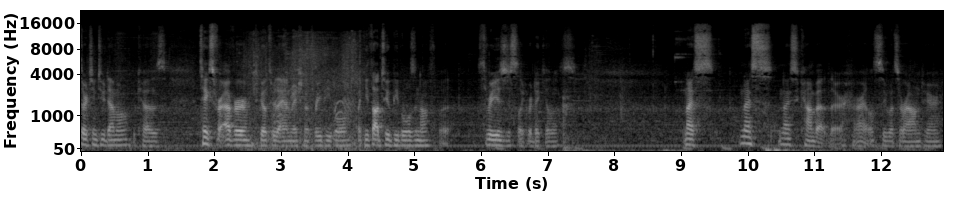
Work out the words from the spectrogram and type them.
13-2 demo because it takes forever to go through the animation of three people. Like you thought two people was enough, but three is just like ridiculous. Nice Nice, nice combat there. Alright, let's see what's around here.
